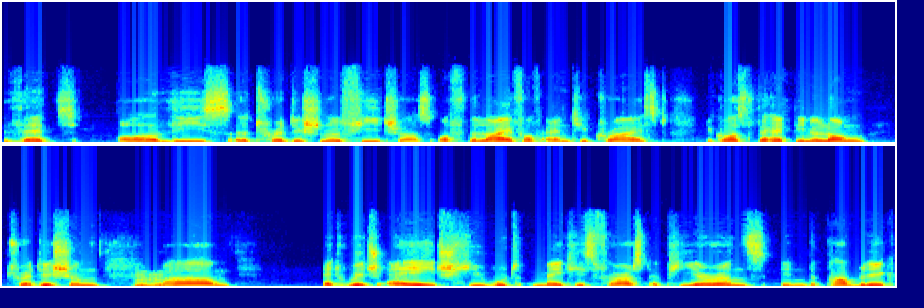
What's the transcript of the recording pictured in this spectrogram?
that all these uh, traditional features of the life of Antichrist, because there had been a long tradition Mhm. um, at which age he would make his first appearance in the public,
